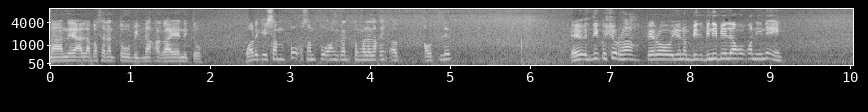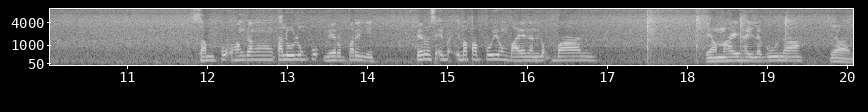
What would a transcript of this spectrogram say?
na nilalabasan ng tubig na kagaya nito. Wari kayo sampu, sampu ang ganitong malalaking out, outlet. Eh hindi ko sure ha, pero yun ang bin- binibilang ko kanina eh. Sampu hanggang talulong po, meron pa rin eh. Pero sa iba, iba pa po yung bayan ng Lokban, yung Mahayhay Laguna, yan.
